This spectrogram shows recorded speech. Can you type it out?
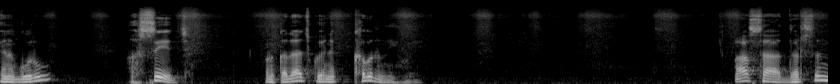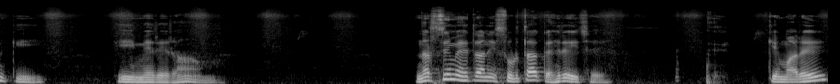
એના ગુરુ હશે જ. પણ કદાચ કોઈને ખબર નહીં હોય. આશા દર્શન કી હી મેરે રામ. નરસિંહ મહેતાની સુરતા કહી રહી છે કે મારે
